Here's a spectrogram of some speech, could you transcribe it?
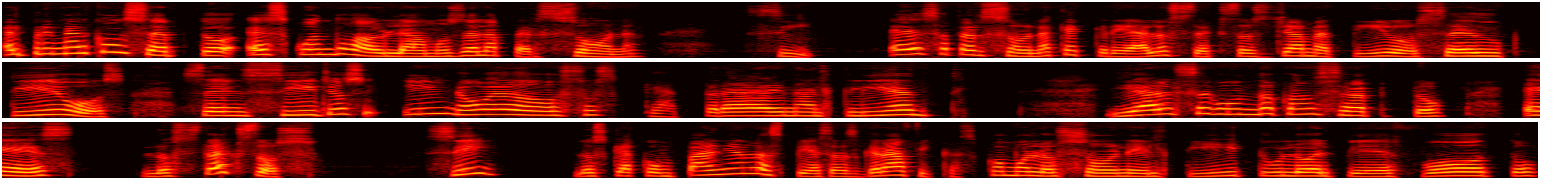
El primer concepto es cuando hablamos de la persona. Sí, esa persona que crea los textos llamativos, seductivos, sencillos y novedosos que atraen al cliente. Y el segundo concepto es los textos. Sí, los que acompañan las piezas gráficas, como lo son el título, el pie de foto,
